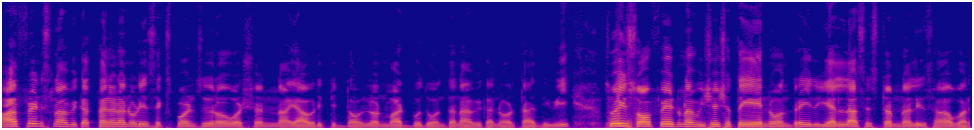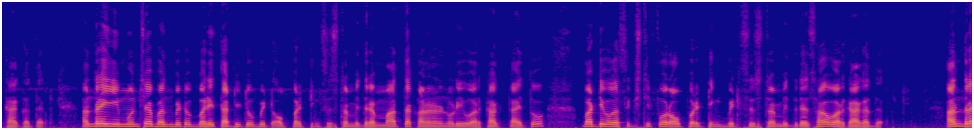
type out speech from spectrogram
ಹಾಯ್ ಫ್ರೆಂಡ್ಸ್ ನಾವೀಗ ಕನ್ನಡ ನೋಡಿ ಸಿಕ್ಸ್ ಪಾಯಿಂಟ್ ಜೀರೋ ವರ್ಷನ್ನ ಯಾವ ರೀತಿ ಡೌನ್ಲೋಡ್ ಮಾಡ್ಬೋದು ಅಂತ ನಾವೀಗ ನೋಡ್ತಾ ಇದ್ದೀವಿ. ಸೊ ಈ ಸಾಫ್ಟ್ವೇರ್ನ ವಿಶೇಷತೆ ಏನು ಅಂದರೆ, ಇದು ಎಲ್ಲ ಸಿಸ್ಟಮ್ನಲ್ಲಿ ಸಹ ವರ್ಕ್ ಆಗುತ್ತೆ. ಅಂದರೆ, ಈ ಮುಂಚೆ ಬಂದುಬಿಟ್ಟು ಬರೀ thirty two bit operating system ಇದ್ದರೆ ಮಾತ್ರ ಕನ್ನಡ ನೋಡಿ ವರ್ಕ್ ಆಗ್ತಾ ಇತ್ತು. ಬಟ್ ಇವಾಗ sixty four operating bit system ಇದ್ದರೆ ಸಹ ವರ್ಕ್ ಆಗುತ್ತೆ. ಅಂದರೆ,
